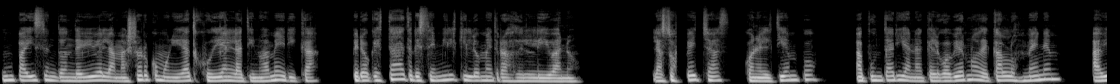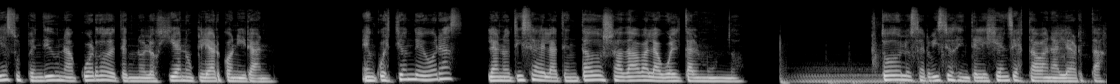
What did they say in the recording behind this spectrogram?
un país en donde vive la mayor comunidad judía en Latinoamérica, pero que está a 13.000 kilómetros del Líbano. Las sospechas, con el tiempo, apuntarían a que el gobierno de Carlos Menem había suspendido un acuerdo de tecnología nuclear con Irán. En cuestión de horas, la noticia del atentado ya daba la vuelta al mundo. Todos los servicios de inteligencia estaban alerta.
